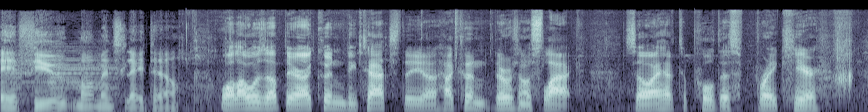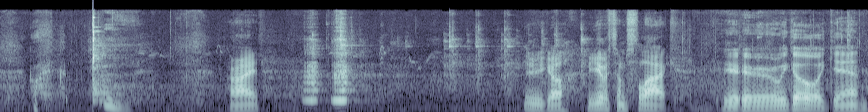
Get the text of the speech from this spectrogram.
A few moments later. While I was up there, I couldn't detach the, uh, I couldn't, there was no slack. So I have to pull this brake here. All right. There you go. You give it some slack. Here we go again.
